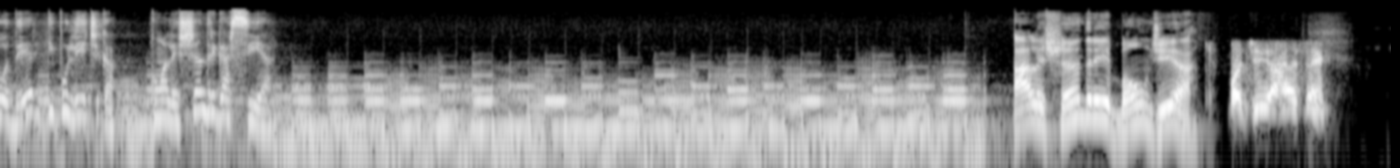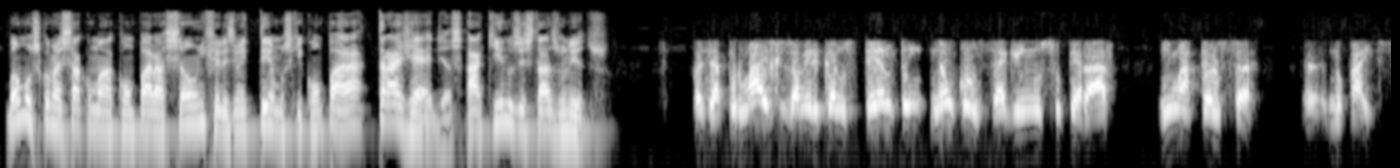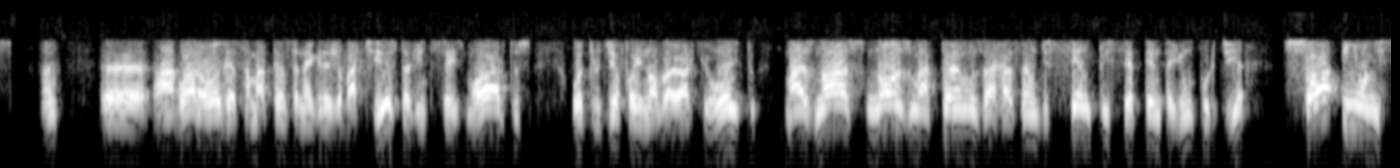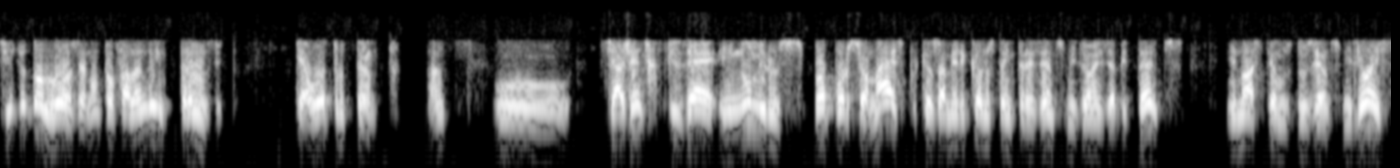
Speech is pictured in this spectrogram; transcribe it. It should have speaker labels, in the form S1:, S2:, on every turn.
S1: Poder e Política, com Alexandre Garcia.
S2: Alexandre, bom dia.
S3: Bom dia, Heisen.
S2: Vamos começar com uma comparação. Infelizmente, temos que comparar tragédias aqui nos Estados Unidos.
S3: Pois é, por mais que os americanos tentem, não conseguem nos superar em matança uh, no país. Uh, agora houve essa matança na Igreja Batista, 26 mortos, outro dia foi em Nova York, 8, mas nós nos matamos a razão de 171 por dia só em homicídio doloso, eu não estou falando em trânsito, que é outro tanto. Né? O, se a gente fizer em números proporcionais, porque os americanos têm 300 milhões de habitantes e nós temos 200 milhões,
